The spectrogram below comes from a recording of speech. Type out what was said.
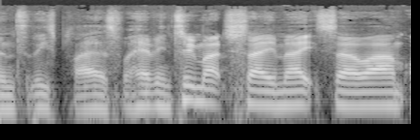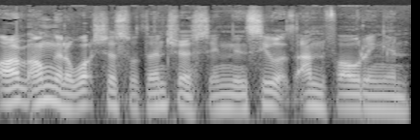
into these players for having too much say, mate. So um, I'm, I'm going to watch this with interest and, and see what's unfolding. And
